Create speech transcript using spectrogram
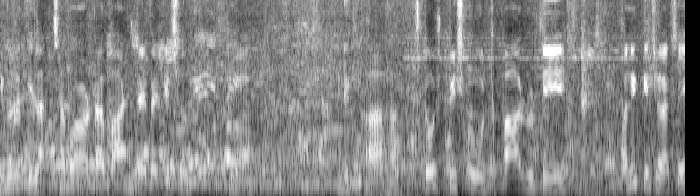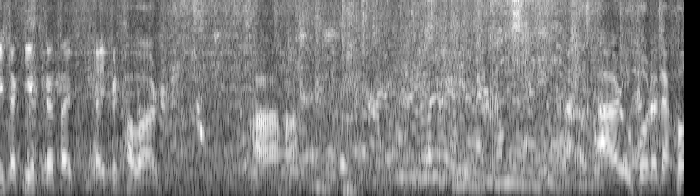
এগুলো কি লাচ্ছা পরোটা বান টাইপের কিছু? বা এটা কি? আহা। টোস্ট বিস্কুট পাউরুটি অনেক কিছু আছে। এটা কি একটা টাইপের খাবার? আহা। আর উপরে দেখো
